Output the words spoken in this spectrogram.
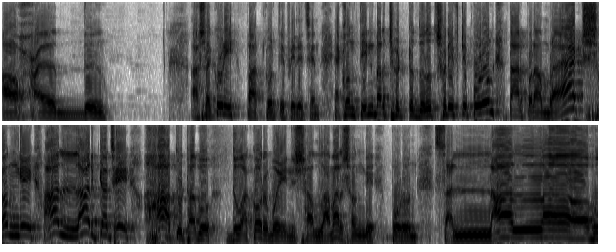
আহাদ। আশা করি পাঠ করতে পেরেছেন। এখন তিনবার ছোট্ট দরুদ শরীফটি পড়ুন, তারপর আমরা একসঙ্গে আল্লাহর কাছে হাত উঠাবো, দোয়া করব ইনশাল্লাহ আমার সঙ্গে পড়ুন, সাল্লাল্লাহু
